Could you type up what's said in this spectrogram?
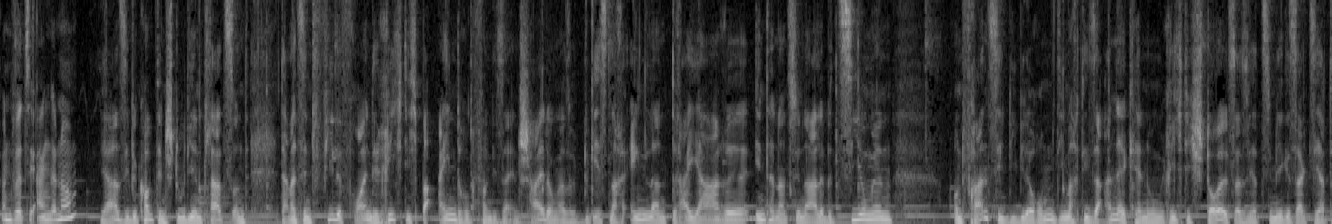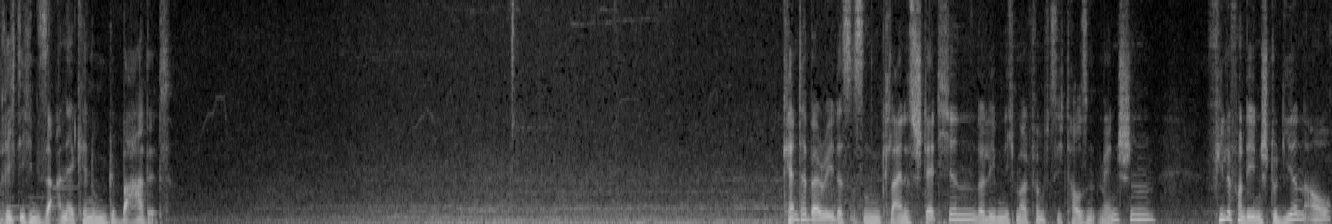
Und wird sie angenommen? Ja, sie bekommt den Studienplatz und damit sind viele Freunde richtig beeindruckt von dieser Entscheidung. Also du gehst nach England, drei Jahre, internationale Beziehungen. Und Franzi, die wiederum, die macht diese Anerkennung richtig stolz. Also sie hat zu mir gesagt, sie hat richtig in dieser Anerkennung gebadet. Canterbury, das ist ein kleines Städtchen, da leben nicht mal 50.000 Menschen. Viele von denen studieren auch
